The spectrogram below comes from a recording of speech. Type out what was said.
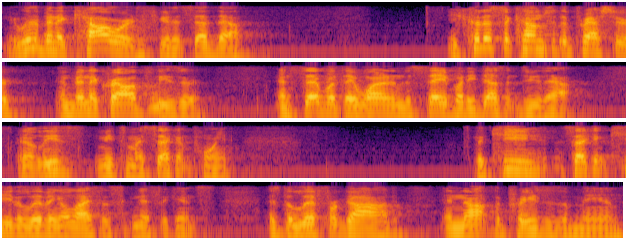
He would have been a coward if he would have said that. He could have succumbed to the pressure and been a crowd pleaser and said what they wanted him to say, but he doesn't do that. And it leads me to my second point. The key, second key to living a life of significance is to live for God and not the praises of man.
